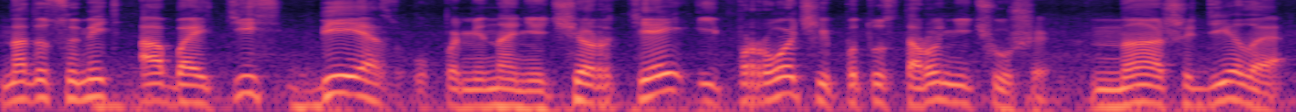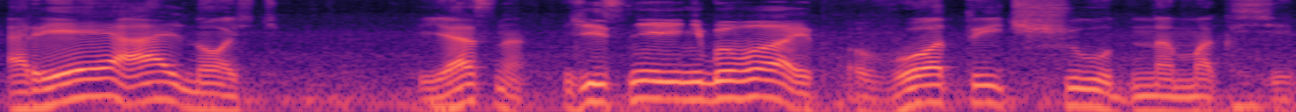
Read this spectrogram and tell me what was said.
надо суметь обойтись без упоминания чертей и прочей потусторонней чуши. Наше дело – реальность. Ясно? Яснее не бывает. Вот и чудно, Максим.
